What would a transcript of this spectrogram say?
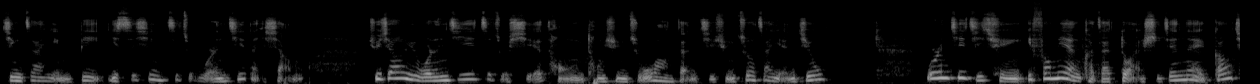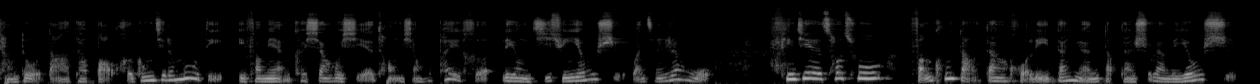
近战隐蔽一次性自主无人机等项目，聚焦于无人机自主协同、通讯组网等集群作战研究。无人机集群一方面可在短时间内高强度达到饱和攻击的目的，一方面可相互协同、相互配合，利用集群优势完成任务。凭借超出防空导弹火力单元导弹数量的优势，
